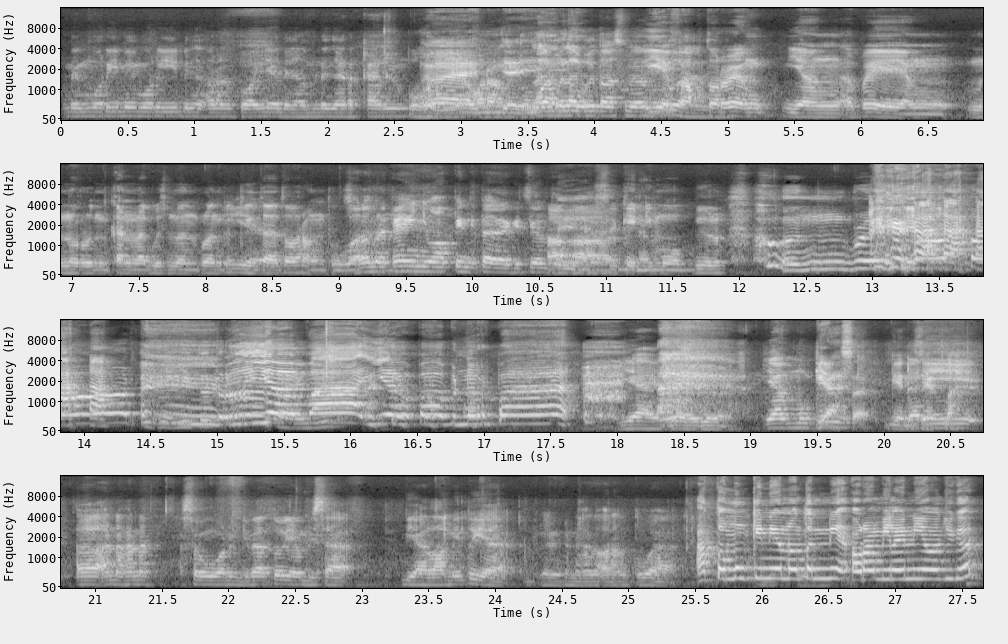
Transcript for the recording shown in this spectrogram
memori-memori dengan orang tuanya dengan mendengarkan Oh iya, orang tua Lagu-lagu tahun 90-an. Iya, faktor yang yang apa ya yang menurunkan lagu 90-an ke Iya. kita tuh orang tua. Soalnya mereka yang nyuapin kita dari kecil tuh. Ah, ah, kayak di mobil Unbreak your heart kayak gitu terus iya pak iya pak bener pak Iya, iya, iya. Yang mungkin Biasa, dari uh, anak-anak seumuran kita tuh yang bisa dialami tuh ya dengan kenangan orang tua. atau mungkin yang nonton ini orang milenial juga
